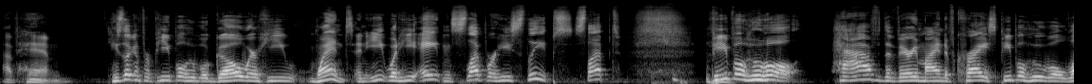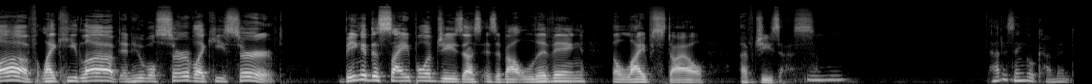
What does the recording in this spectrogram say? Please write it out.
of him. He's looking for people who will go where he went and eat what he ate and slept where he sleeps, slept. People who will have the very mind of Christ, people who will love like he loved and who will serve like he served. Being a disciple of Jesus is about living the lifestyle of Jesus. Mm-hmm. How does Ingo come in?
